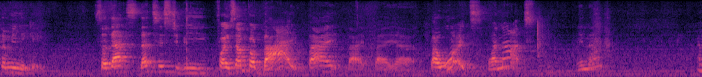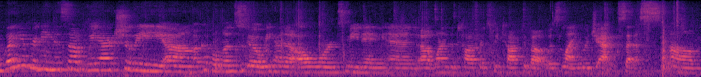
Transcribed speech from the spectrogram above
communicate? So that's, that seems to be, for example, by, by, by, by, uh, by words, why not? You know? I'm glad you're bringing this up. We actually, um, a couple months ago, we had an all wards meeting, and uh, one of the topics we talked about was language access. Um,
